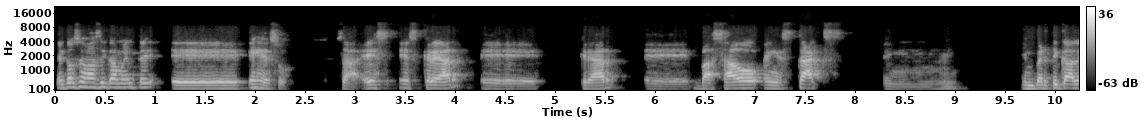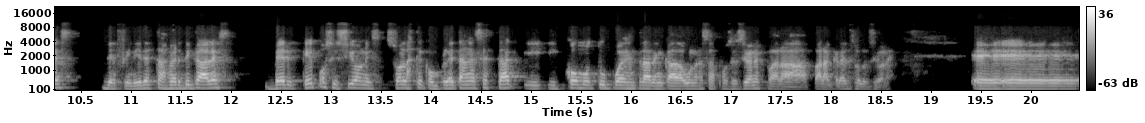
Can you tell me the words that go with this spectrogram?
Entonces, básicamente eh, es eso. Sea, es, es crear, eh, crear eh, basado en stacks en, en verticales, definir estas verticales, ver qué posiciones son las que completan ese stack y, y cómo tú puedes entrar en cada una de esas posiciones para, para crear soluciones. Eh,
